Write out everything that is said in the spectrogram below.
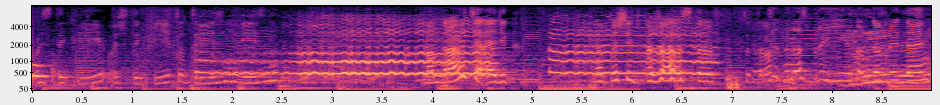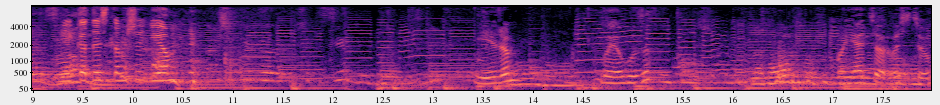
Ось такі, ось такі, тут різні, різні. Вам нравится, Едік? Напишіть, пожалуйста, хто до нас приїхав. Добрий день. Ніка десь там ще є. Їжа. Боягуза. Бояться ось цю.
